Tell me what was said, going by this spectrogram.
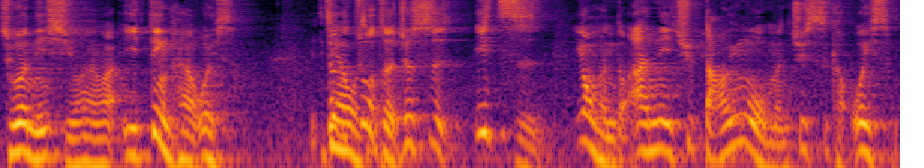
除了你喜欢的话，一定还有为什么？这个作者就是一直用很多案例去导引我们去思考为什么。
